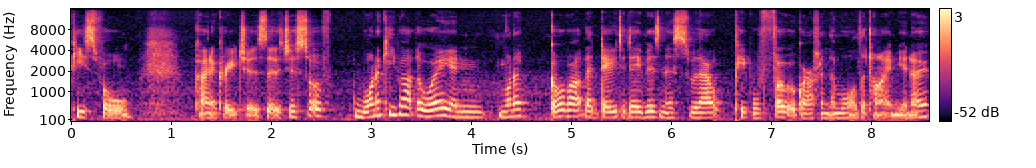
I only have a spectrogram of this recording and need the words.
peaceful kind of creatures that just sort of want to keep out of the way and want to go about their day to day business without people photographing them all the time, you know?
